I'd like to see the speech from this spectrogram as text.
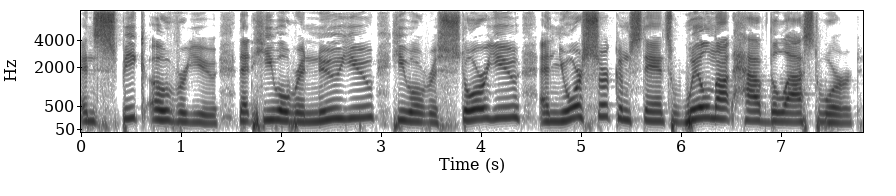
and speak over you that He will renew you, He will restore you, and your circumstance will not have the last word.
